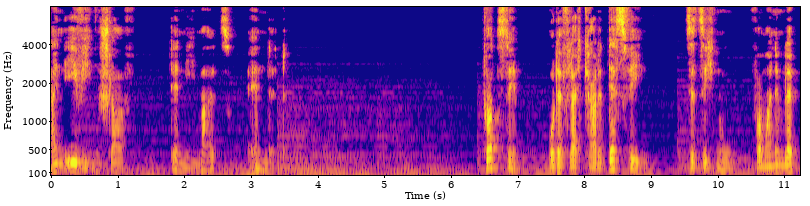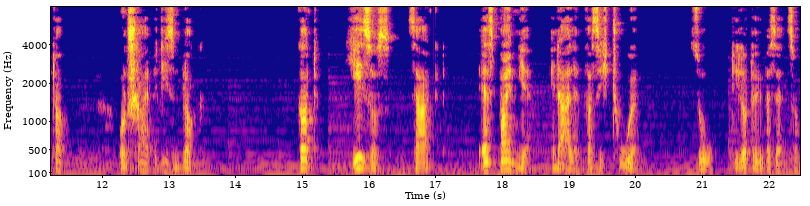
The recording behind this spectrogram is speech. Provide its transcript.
einen ewigen Schlaf, der niemals endet. Trotzdem, oder vielleicht gerade deswegen, sitze ich nun vor meinem Laptop und schreibe diesen Blog. Gott, Jesus, sagt, er ist bei mir in allem, was ich tue. So die Luther-Übersetzung.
